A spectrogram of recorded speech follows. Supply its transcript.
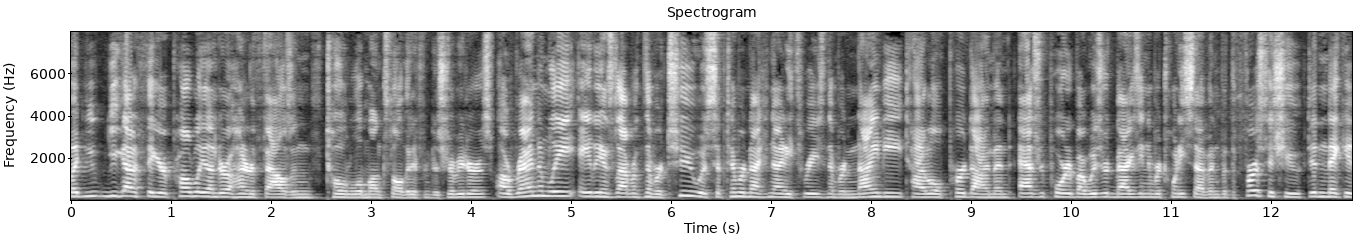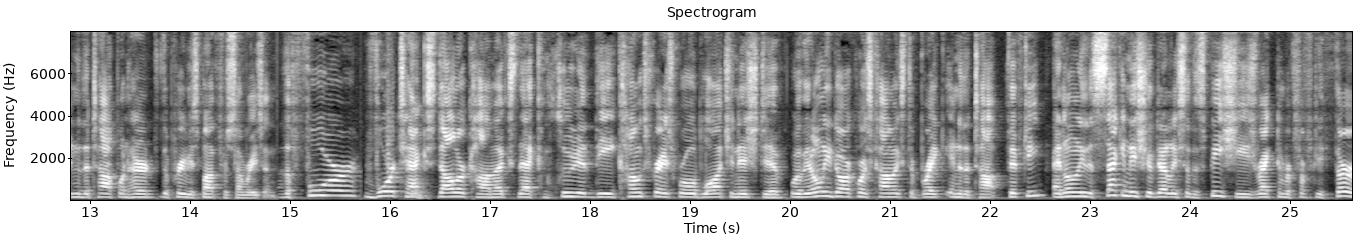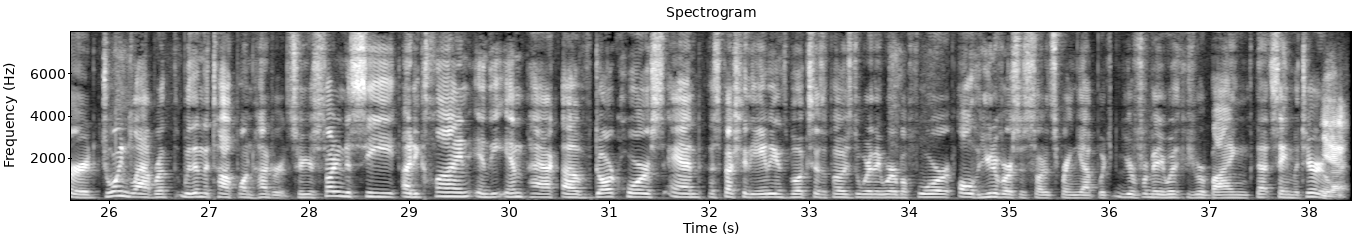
but you, you got to figure probably under 100,000 total amongst all the different distributors. Uh, randomly, Aliens Labyrinth number two was September 1993's number 90 title per Diamond, as reported by Wizard Magazine number 27, but the first issue didn't make it into the top 100 the previous month for some reason. The four Vortex hmm. dollar comics that concluded the Comics Greatest World launch initiative were the only Dark Horse comics to break into the top 50, and only the second issue of Deadliest of the Species, ranked number 53rd, joined Labyrinth within the top 100. So you're starting to see a decline in the impact of Dark Horse and especially the Aliens books as opposed to where they were before all the universes started springing up, which you're familiar with because you were buying that same material. Yeah.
